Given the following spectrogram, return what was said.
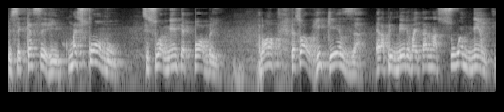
E você quer ser rico, mas como? Se sua mente é pobre, tá bom? Pessoal, riqueza, ela primeiro vai estar na sua mente,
